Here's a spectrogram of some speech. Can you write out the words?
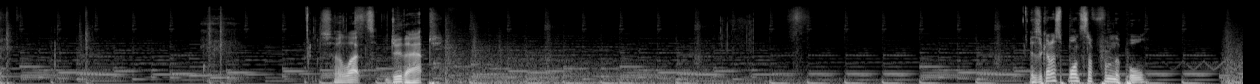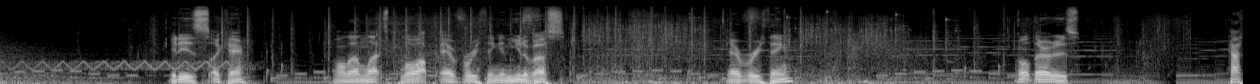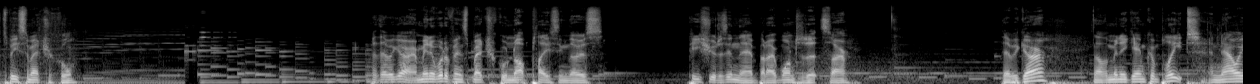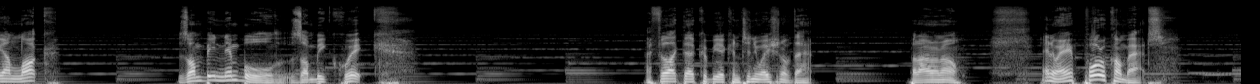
So let's do that. Is it gonna spawn stuff from the pool? It is, okay. Well then, let's blow up everything in the universe. Everything. Oh, there it is. Have to be symmetrical. But there we go. I mean, it would have been symmetrical not placing those pea shooters in there, but I wanted it, so... There we go. Another minigame complete. And now we unlock... Zombie Nimble. Zombie Quick. I feel like there could be a continuation of that. But I don't know. Anyway, Portal Combat.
